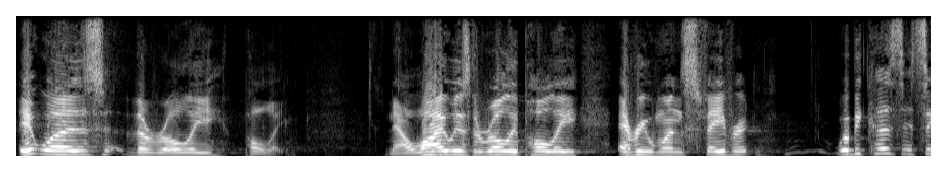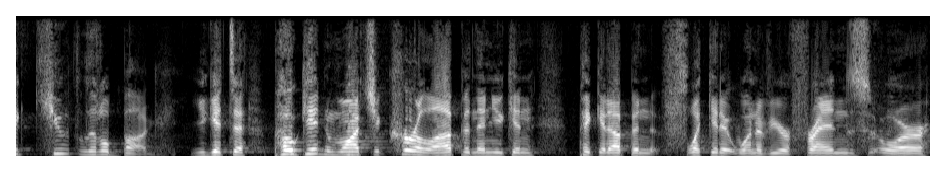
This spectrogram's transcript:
It was the roly poly. Now, why was the roly poly everyone's favorite? Well, because it's a cute little bug. You get to poke it and watch it curl up, and then you can pick it up and flick it at one of your friends or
